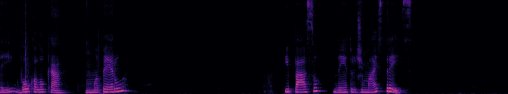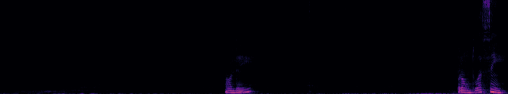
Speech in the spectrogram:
Aí, vou colocar uma pérola. E passo dentro de mais três. Olha aí. Pronto, assim.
